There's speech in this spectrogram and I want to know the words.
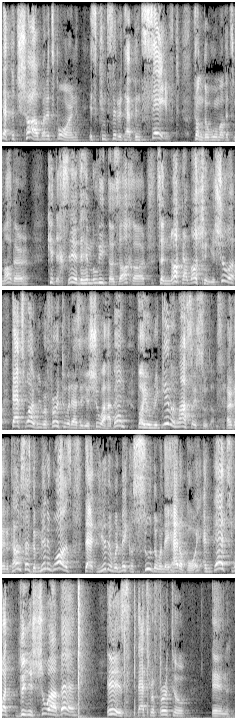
that the child, when it's born, is considered to have been saved from the womb of its mother, so Yeshua, that's why we refer to it as a Yeshua Haben, Vayurigilin lasoy suda. And Rabbeinu Tam says the meaning was that Yidden would make a Suda when they had a boy, and that's what the Yeshua Haben is, that's referred to in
